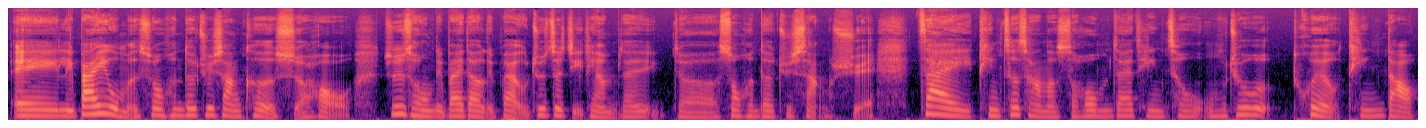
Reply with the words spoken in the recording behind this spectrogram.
诶，礼拜一我们送亨特去上课的时候，就是从礼拜到礼拜五，就这几天我们在呃送亨特去上学，在停车场的时候，我们在停车，我们就会有听到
